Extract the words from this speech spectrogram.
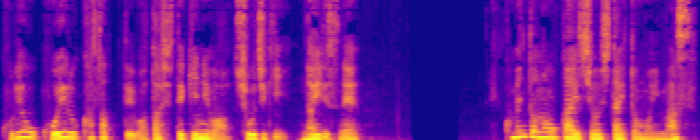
これを超える傘って私的には正直ないですね。コメントのお返しをしたいと思います。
